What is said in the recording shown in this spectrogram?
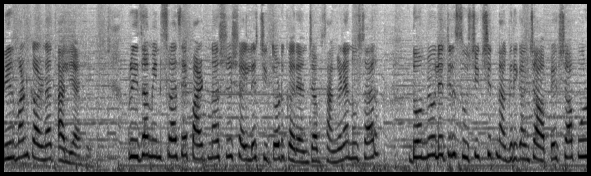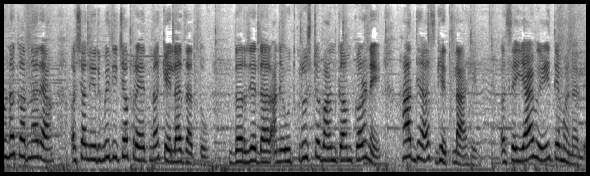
निर्माण करण्यात आली आहे. प्रिझम इन्फ्राचे पार्टनर श्री शैलेश चितोडकर यांच्या सांगण्यानुसार डोंबिवलीतील सुशिक्षित नागरिकांच्या अपेक्षा पूर्ण करणाऱ्या अशा निर्मितीचा प्रयत्न केला जातो. दर्जेदार आणि उत्कृष्ट बांधकाम करणे हा ध्यास घेतला आहे असे यावेळी ते म्हणाले.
